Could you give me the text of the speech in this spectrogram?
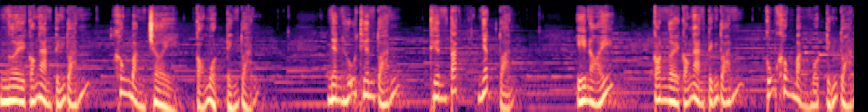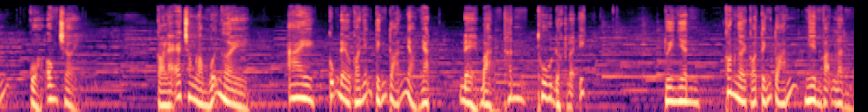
Người có ngàn tính toán không bằng trời có một tính toán. Nhân hữu thiên toán, thiên tắc nhất toán. Ý nói, con người có ngàn tính toán cũng không bằng một tính toán của ông trời. Có lẽ trong lòng mỗi người, ai cũng đều có những tính toán nhỏ nhặt để bản thân thu được lợi ích. Tuy nhiên, con người có tính toán nghìn vạn lần,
